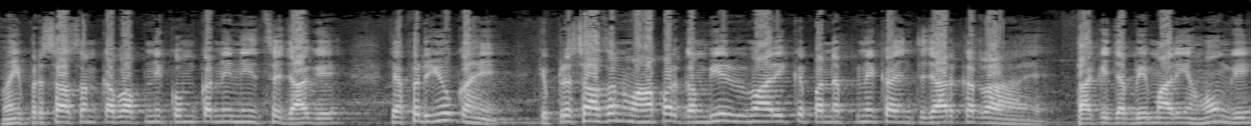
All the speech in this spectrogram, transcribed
वहीं प्रशासन कब अपनी कुंभकर्णी नींद से जागे? या फिर यूँ कहें कि प्रशासन वहाँ पर गंभीर बीमारी के पनपने का इंतज़ार कर रहा है ताकि जब बीमारियाँ होंगी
